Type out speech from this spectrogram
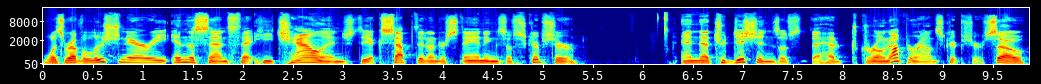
was revolutionary in the sense that he challenged the accepted understandings of Scripture and the traditions of that had grown up around Scripture. So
